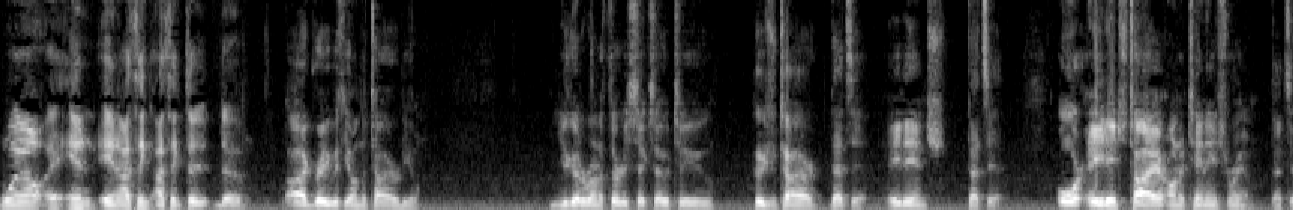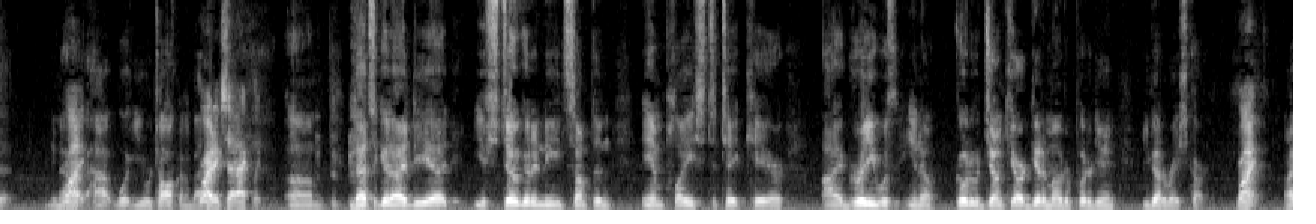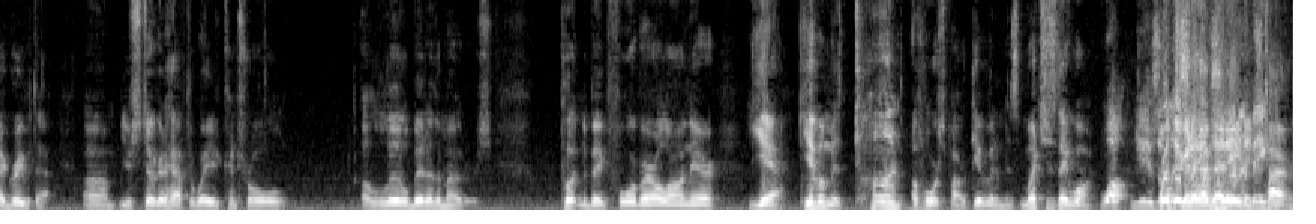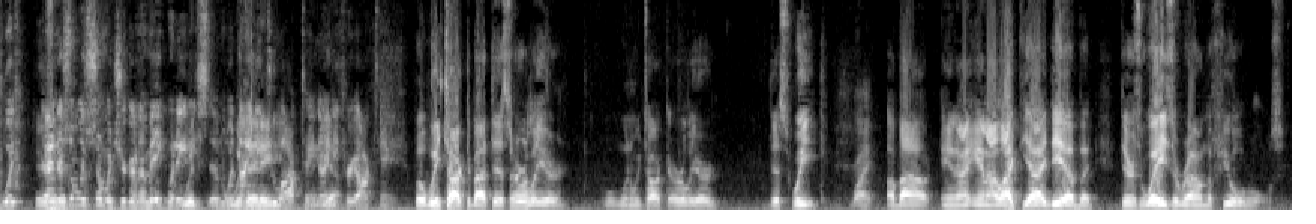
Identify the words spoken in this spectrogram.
Well, and and I think I think the the I agree with you on the tire deal. You got to run a thirty six oh two. Who's your tire? That's it. Eight inch. That's it. Or eight inch tire on a ten inch rim. That's it. You know, Right. How, what you were talking about. Right, exactly. Um, that's a good idea. You're still going to need something in place to take care. I agree with you know, go to a junkyard, get a motor, put it in. You got a race car. Right. I agree with that. Um, you're still going to have to way to control a little bit of the motors. Putting the big four barrel on there, yeah, give them a ton of horsepower. Give them as much as they want. Well, there's but only they're so going to have that eight inch tire. With, and there's only so much you're going to make with 80 with, with that 92 80 octane, yeah. 93 octane. But we talked about this earlier when we talked earlier this week. Right. About and I and I like the idea, but there's ways around the fuel rules.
